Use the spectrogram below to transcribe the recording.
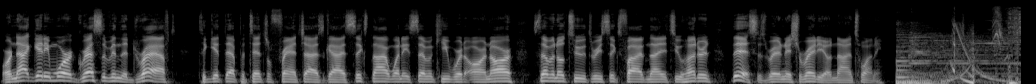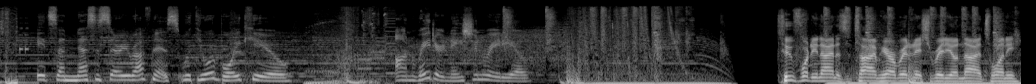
or not getting more aggressive in the draft to get that potential franchise guy? 69187 keyword R&R, 702-365-9200. This is Raider Nation Radio 920. It's Unnecessary Roughness with your boy Q on Raider Nation Radio. 249 is the time here on Raider Nation Radio 920.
